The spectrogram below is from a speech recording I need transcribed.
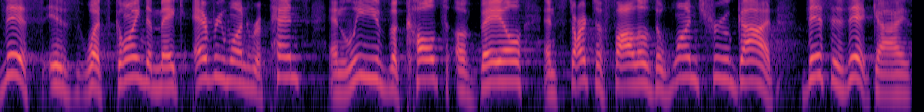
This is what's going to make everyone repent and leave the cult of Baal and start to follow the one true God. This is it, guys.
